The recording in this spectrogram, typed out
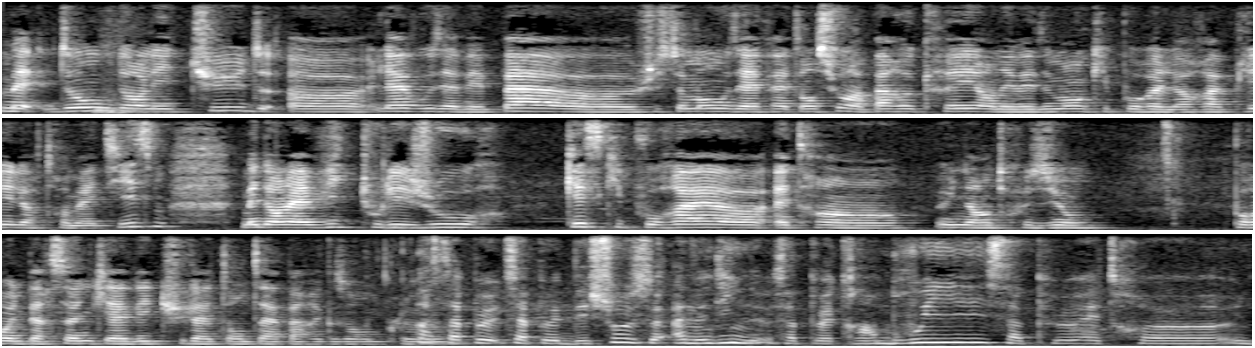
Mais donc dans l'étude, euh, là vous avez pas justement vous avez fait attention à pas recréer un événement qui pourrait leur rappeler leur traumatisme, mais dans la vie de tous les jours, qu'est-ce qui pourrait être un, une intrusion? Pour une personne qui a vécu l'attentat, par exemple ah, ça, peut, ça peut être des choses anodines. Ça peut être un bruit, ça peut être euh, une,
